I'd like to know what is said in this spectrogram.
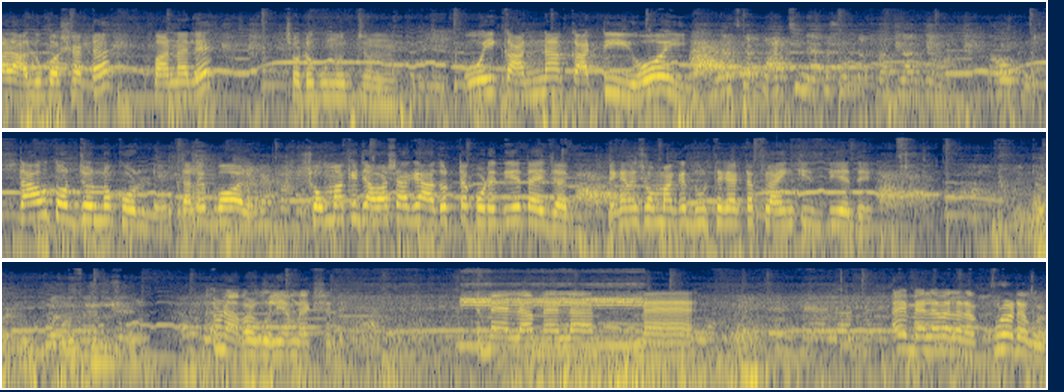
আর আলু কষাটা বানালে ছোট বুনুর জন্য। ওই কান্না কাটি, ওই। পাচ্ছি না তাও তোর জন্য করল। তাহলে বল, সোম্মাকে যাওয়ার আগে আদরটা করে দিয়ে তাই যাবি। এখানে সোম্মাকে দূর থেকে একটা ফ্লাইং কিস দিয়ে দে। আমরা আবার বলি আমরা একসাথে। মেলা মেলা এই মেলা মেলা না, পুরোটা বল।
